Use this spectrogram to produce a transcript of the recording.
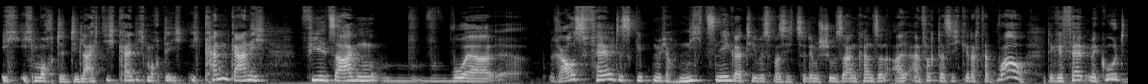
Ich, ich mochte die Leichtigkeit, ich mochte, ich, ich kann gar nicht viel sagen, wo er äh, rausfällt. Es gibt nämlich auch nichts Negatives, was ich zu dem Schuh sagen kann, sondern einfach, dass ich gedacht habe, wow, der gefällt mir gut,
